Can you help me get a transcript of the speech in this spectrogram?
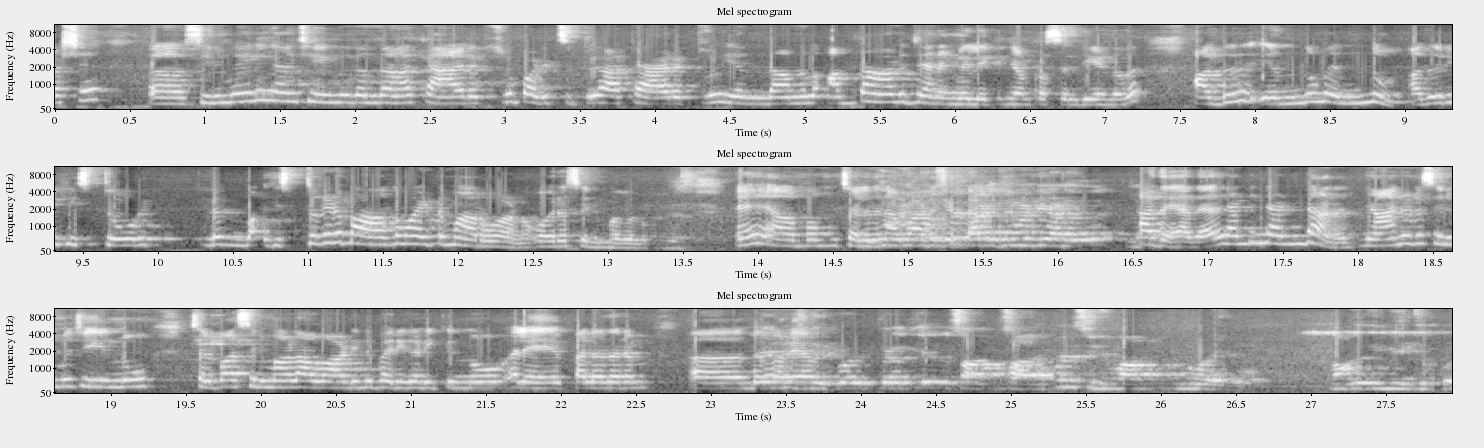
പക്ഷെ സിനിമയിൽ ഞാൻ ചെയ്യുന്നത് എന്താണ്? ആ ക്യാരക്ടർ പഠിച്ചിട്ട് ആ ക്യാരക്ടർ എന്താണെന്നുള്ള അതാണ് ജനങ്ങളിലേക്ക് ഞാൻ പ്രസന്റ് ചെയ്യുന്നത് അത് എന്നും എന്നും അതൊരു ഹിസ്റ്റോറിക് ഹിസ്റ്ററിയുടെ ഭാഗമായിട്ട് മാറുവാണ് ഓരോ സിനിമകളും. ഏഹ് അപ്പം ചിലതിന് അവാർഡ് കിട്ടാൻ അതെ അതെ. അത് രണ്ടും രണ്ടാണ്. ഞാനൊരു സിനിമ ചെയ്യുന്നു ചിലപ്പോൾ ആ സിനിമകൾ അവാർഡിന് പരിഗണിക്കുന്നു അല്ലെ പലതരം എന്താ പറയാ സിനിമ എന്ന് പറയുമ്പോൾ നമുക്ക് മേക്കപ്പ്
